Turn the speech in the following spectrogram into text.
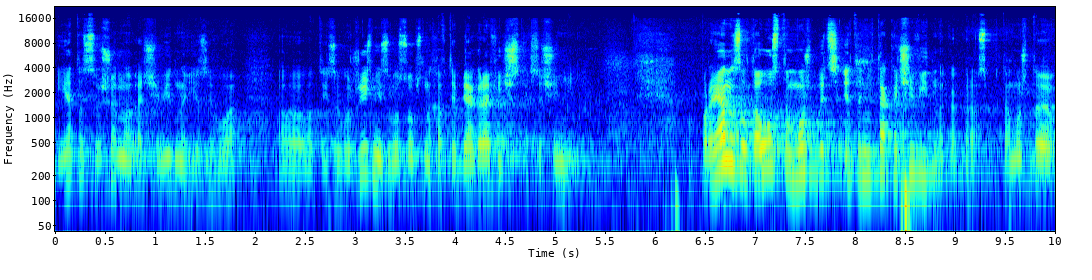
И это совершенно очевидно из его, вот, из его жизни, из его собственных автобиографических сочинений. Про Иоанна Златоуста, может быть, это не так очевидно как раз, потому что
